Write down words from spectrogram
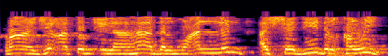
raji'atun ila hadzal muallim asy-syadid al-qawi.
